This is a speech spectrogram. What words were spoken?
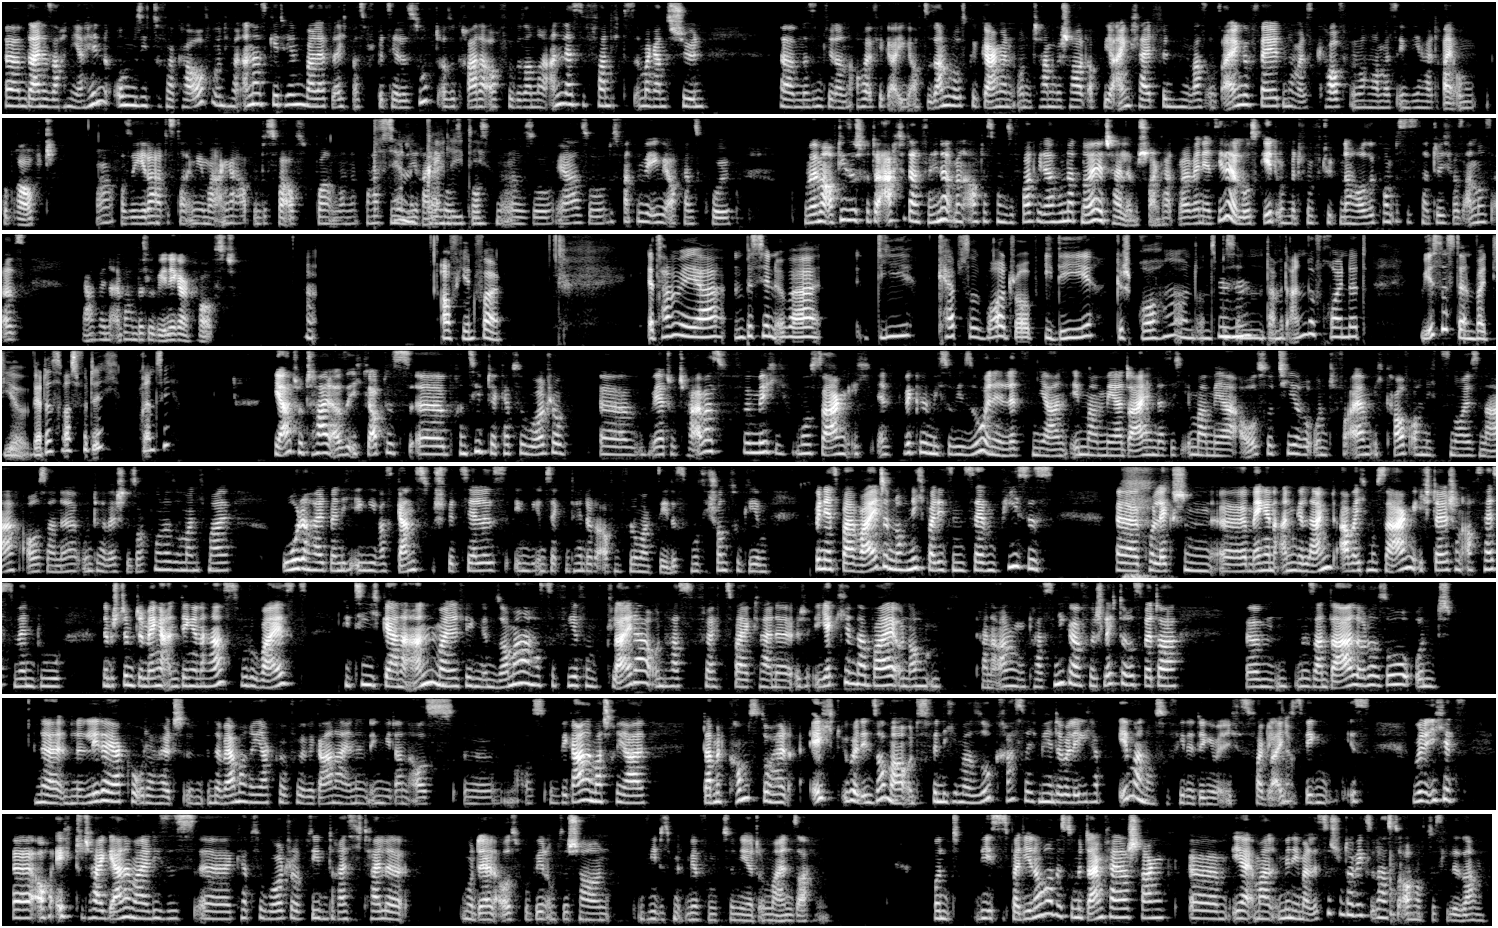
ähm, deine Sachen ja hin, um sie zu verkaufen. Und jemand anders geht hin, weil er vielleicht was Spezielles sucht. Also gerade auch für besondere Anlässe fand ich das immer ganz schön. Ähm, da sind wir dann häufiger irgendwie auch zusammen losgegangen und haben geschaut, ob wir ein Kleid finden, was uns allen gefällt. Und haben wir das gekauft und dann haben wir es irgendwie halt drei umgebraucht. Ja, also jeder hat es dann irgendwie mal angehabt und das war auch super. Und dann hast du ja die Reinigungskosten oder so. Ja, so. Das fanden wir irgendwie auch ganz cool. Und wenn man auf diese Schritte achtet, dann verhindert man auch, dass man sofort wieder 100 neue Teile im Schrank hat. Weil wenn jetzt jeder losgeht und mit fünf Tüten nach Hause kommt, ist es natürlich was anderes als, ja, wenn du einfach ein bisschen weniger kaufst. Ja. Auf jeden Fall. Jetzt haben wir ja ein bisschen über die Capsule Wardrobe Idee gesprochen und uns ein bisschen mhm. damit angefreundet. Wie ist es denn bei dir? Wäre das was für dich, Franzi? Ja, total. Also ich glaube, das äh, Prinzip der Capsule Wardrobe äh, wäre total was für mich. Ich muss sagen, ich entwickle mich sowieso in den letzten Jahren immer mehr dahin, dass ich immer mehr aussortiere und vor allem, ich kaufe auch nichts Neues nach, außer ne, Unterwäsche, Socken oder so manchmal. Oder halt, wenn ich irgendwie was ganz Spezielles irgendwie im Secondhand oder auf dem Flohmarkt sehe. Das muss ich schon zugeben. Ich bin jetzt bei weitem noch nicht bei diesen Seven Pieces äh, Collection äh, Mengen angelangt, aber ich muss sagen, ich stelle schon auch fest, wenn du eine bestimmte Menge an Dingen hast, wo du weißt, die ziehe ich gerne an. Meinetwegen im Sommer hast du vier, fünf Kleider und hast vielleicht zwei kleine Jäckchen dabei und noch, keine Ahnung, ein paar Sneaker für schlechteres Wetter, ähm, eine Sandale oder so und eine, eine Lederjacke oder halt eine wärmere Jacke für VeganerInnen irgendwie dann aus, äh, aus veganem Material. Damit kommst du halt echt über den Sommer und das finde ich immer so krass, weil ich mir hinterlege, ich habe immer noch so viele Dinge, wenn ich das vergleiche. Ja. Deswegen ist, würde ich jetzt äh, auch echt total gerne mal dieses äh, Capsule Wardrobe 37 Teile Modell ausprobieren, um zu schauen, wie das mit mir funktioniert und meinen Sachen. Und wie ist es bei dir, noch? Bist du mit deinem Kleiderschrank ähm, eher immer minimalistisch unterwegs oder hast du auch noch zu viele Sachen?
